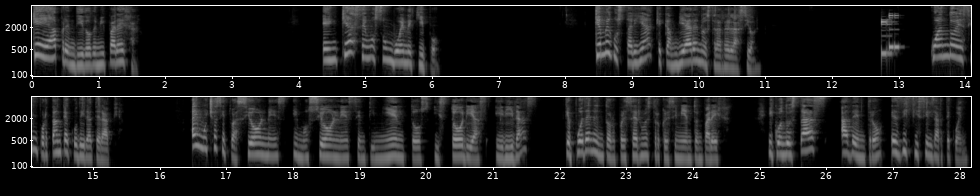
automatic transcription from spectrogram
¿Qué he aprendido de mi pareja? ¿En qué hacemos un buen equipo? ¿Qué me gustaría que cambiara nuestra relación? ¿Cuándo es importante acudir a terapia? Hay muchas situaciones, emociones, sentimientos, historias, heridas que pueden entorpecer nuestro crecimiento en pareja. Y cuando estás adentro es difícil darte cuenta.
